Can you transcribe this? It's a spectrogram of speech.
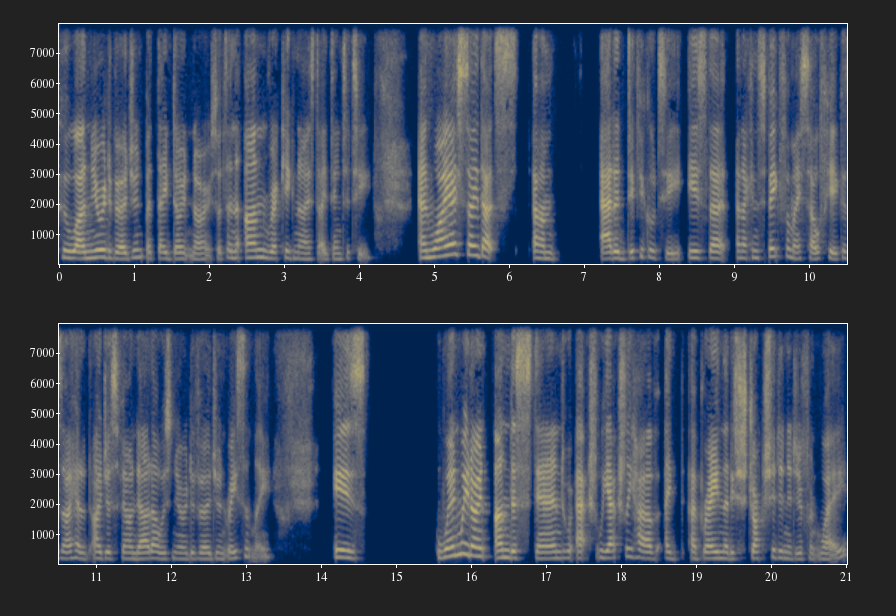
who are neurodivergent, but they don't know. So it's an unrecognized identity. And why I say that's um, added difficulty is that, and I can speak for myself here because I had I just found out I was neurodivergent recently, is when we don't understand we actually we actually have a, a brain that is structured in a different way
